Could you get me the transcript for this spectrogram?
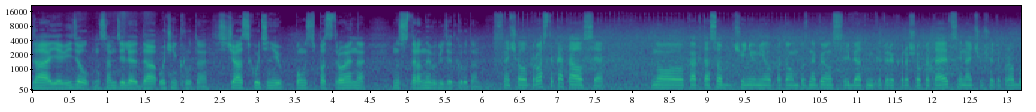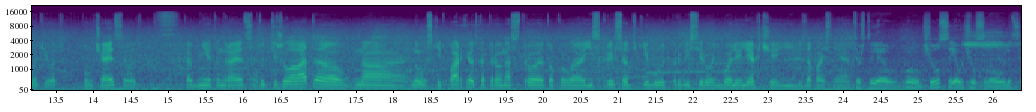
Да, я видел, на самом деле, да, очень круто. Сейчас хоть и не полностью построено, но со стороны выглядит круто. Сначала просто катался, но как-то особо ничего не умел. Потом познакомился с ребятами, которые хорошо катаются, и начал что-то пробовать, и вот получается, вот как мне это нравится. Тут тяжеловато на ну, скейт-парке, вот, который у нас строят около Искры, все-таки будет прогрессировать более легче и безопаснее. Все, что я ну, учился, я учился на улице.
